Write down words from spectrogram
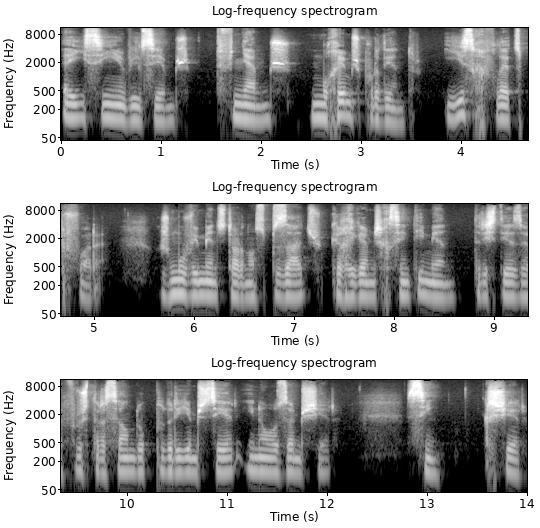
aí sim envelhecemos, definhamos, morremos por dentro e isso reflete-se por fora. Os movimentos tornam-se pesados, carregamos ressentimento, tristeza, frustração do que poderíamos ser e não ousamos ser. Sim, crescer,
